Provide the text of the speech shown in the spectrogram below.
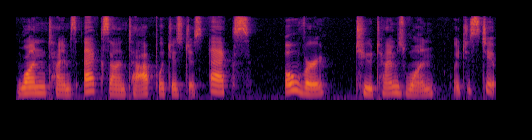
1 times x on top, which is just x, over 2 times 1, which is 2.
